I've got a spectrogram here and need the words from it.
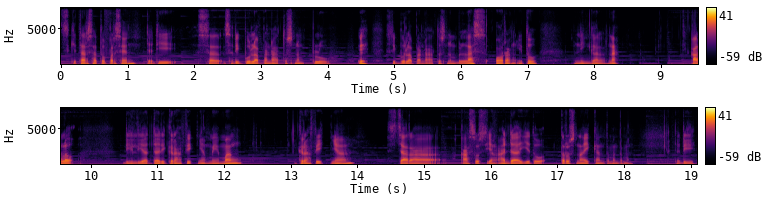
sekitar satu persen, jadi 1860 eh 1816 orang itu meninggal. Nah, kalau dilihat dari grafiknya memang grafiknya secara kasus yang ada gitu terus naik kan teman-teman. Jadi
